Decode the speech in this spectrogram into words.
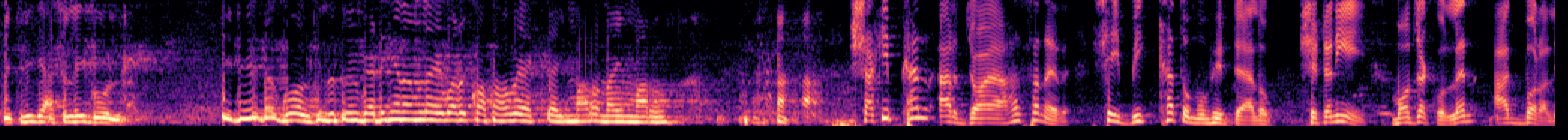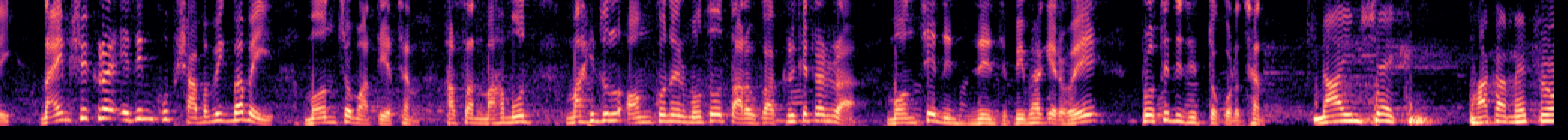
পৃথিবী কি আসলেই গোল? পৃথিবী তো গোল কিন্তু তুমি ব্যাটিংয়ে নামলে এবার কথা হবে একটাই মারো নাই মারো। শাকিব খান আর জয়া হাসানের সেই বিখ্যাত মুভির ডায়ালগ সেটা নিয়েই মজা করলেন আকবর আলী। নাইম শেখরা এদিন খুব স্বাভাবিকভাবেই মঞ্চ মাতিয়েছেন। হাসান মাহমুদ মাহিদুল অঙ্কনের মতো তারকা ক্রিকেটাররা মঞ্চে নিজ নিজ বিভাগের হয়ে প্রতিনিধিত্ব করেছেন। নাইম শেখ ঢাকা মেট্রো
